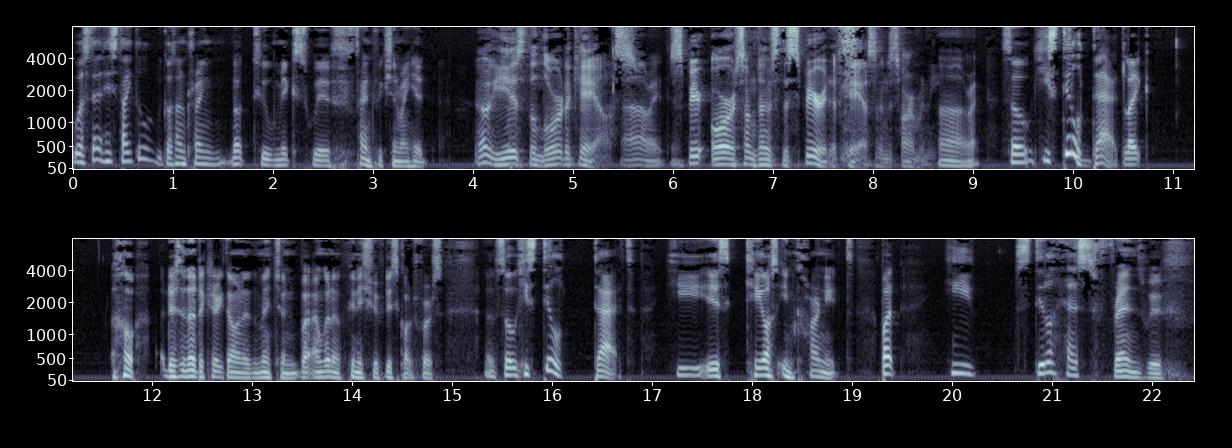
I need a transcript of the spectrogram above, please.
was that his title? Because I'm trying not to mix with fanfiction in my head. No, he is the Lord of Chaos. Ah, right. Spirit, or sometimes the Spirit of Chaos and Disharmony. Ah, right. So he's still that. Like, oh, there's another character I wanted to mention, but I'm gonna finish with Discord first. Uh, so he's still that. He is chaos incarnate, but he still has friends with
